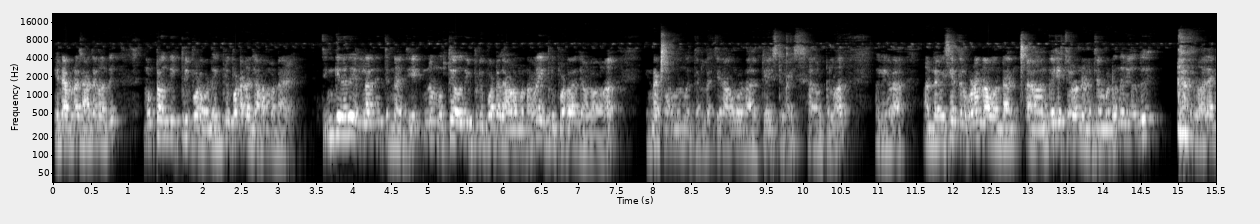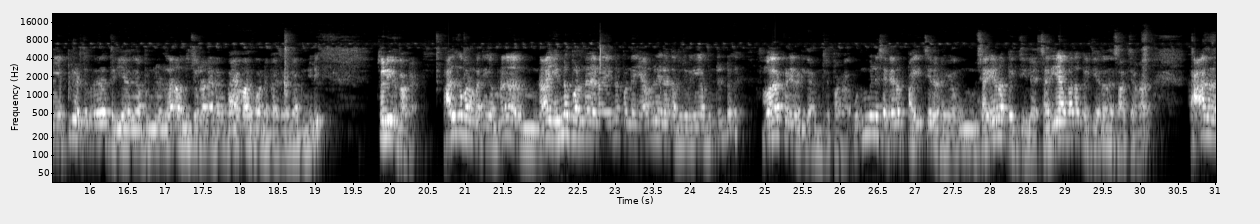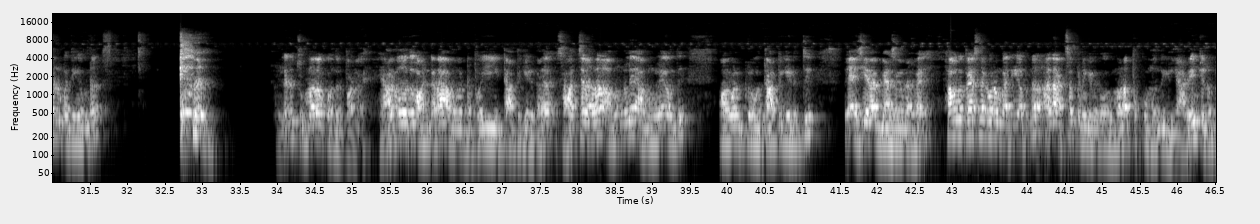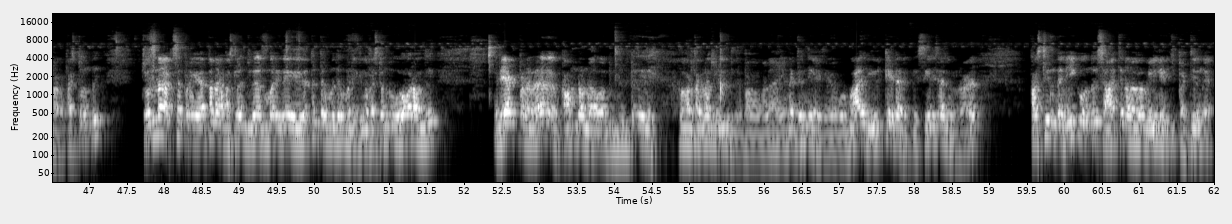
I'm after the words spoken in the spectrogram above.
என்ன அப்படின்னா சாத்தின வந்து முட்டை வந்து இப்படி போடக்கூடாது இப்படி போட்டால் நான் சாப்பிட மாட்டேன். திங்கிறது எல்லாத்தையும் தின்னாச்சு. இன்னும் முட்டையை வந்து இப்படி போட்டால் சாப்பிட மாட்டாங்களா இப்படி போட்டால் தான் சாப்பிடுவாங்களா? என்ன காரணமும் தெரியல. சரி அவங்களோட டேஸ்ட் வைஸ் அதை விட்டுலாம் ஓகேங்களா அந்த விஷயத்தில் கூட நான் வந்து அங்கேயே சொல்லணும்னு நினச்சேன். பட் வந்து நீ வந்து அதை நீ எப்படி எடுத்துக்கிறதே தெரியாது அப்படின்னு சொல்லி தான் நான் வந்து சொல்லலை. எனக்கு பயமாக இருக்கும் பேசுறது அப்படின்னு சொல்லி சொல்லியிருப்பாங்க. அதுக்கப்புறம் பார்த்தீங்க அப்படின்னா நான் என்ன பண்ணேன் நான் என்ன பண்ணேன் என் மேலே தப்பு சொல்லுவீங்க அப்படின்னு சொல்லிட்டு முதற்கடி அடிக்க ஆரம்பிச்சிருப்பாங்க. உண்மையில சரியான பயிற்சி நினைக்கிறேன் சரியான பயிற்சி இல்லை. சரியாகாத பயிற்சியை தான் சாத்தியானா காரணம் என்னன்னு பார்த்தீங்க அப்படின்னா எல்லாரும் சும்மா தான் உட்காந்துருப்பாங்க யாருமே வந்து வாண்டடா அவங்ககிட்ட போய் டாபிக் எடுக்காத. சாச்சனா தான் அவங்களே அவங்களே வந்து அவங்களுக்கு ஒரு டாபிக் எடுத்து பேசி எல்லாம் பேசுகிறாங்க அவங்க பேசினதுக்கப்புறம் பார்த்தீங்க அப்படின்னா அதை அக்செப்ட் பண்ணிக்கிறதுக்கு ஒரு மனப்பக்குவம் வந்து இல்லை. அதையும் சொல்லிருப்பாங்க. ஃபஸ்ட்டு வந்து சொன்னால் அக்செப்ட் பண்ணி தான் நான் ஃபஸ்ட்டில் வந்து மாதிரி இதை எதை திரும்ப திரும்ப பண்ணிக்கிறேன் ஃபஸ்ட்டு வந்து ஓவராக வந்து ரியாக்ட் பண்ணாத காம் டவுன் ஆகும் அப்படின்னு சொல்லிட்டு ஒருத்தவங்களாம் சொல்லி கொடுத்துருப்பாங்க. அவங்களாம் எனக்கு தெரிஞ்சு எனக்கு ஒரு மாதிரி இரிட்டேட்டாக இருக்குது சீரியஸாக சொல்கிறேன் ஃபஸ்ட்டு இந்த வீக் வந்து சாத்தினாவை வெளியில் அடித்து பற்றிருங்க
